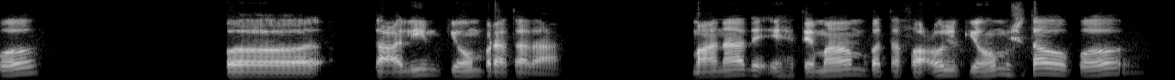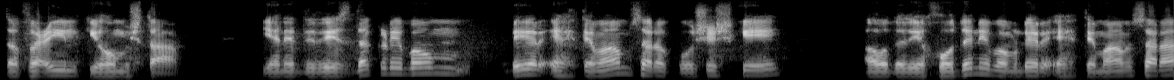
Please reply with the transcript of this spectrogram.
په تعلیم کې هم پرتا ده معنا د اهتمام په تفعل کې هم شته او په تفعیل کې هم شته یعنی د دې زده کړې به هم ډیر اهتمام سره کوشش کې او د دې خودنې به هم ډیر اهتمام سره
